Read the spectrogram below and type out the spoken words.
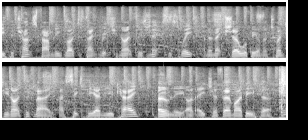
Ibiza Trance family would like to thank Richie Knight for his mix this week, and the next show will be on the 29th of May at 6pm UK, only on HFM Ibiza.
